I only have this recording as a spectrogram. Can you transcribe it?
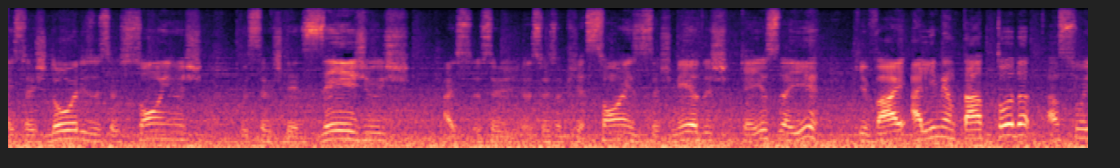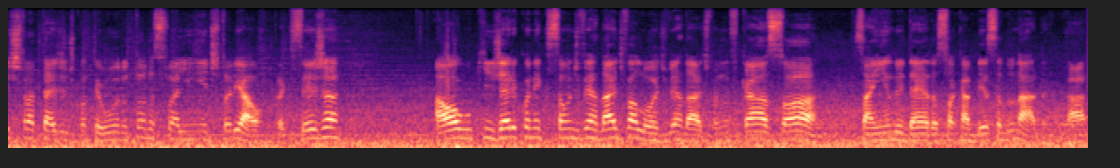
as suas dores, os seus sonhos, os seus desejos, as, os seus, as suas objeções, os seus medos, que é isso daí que vai alimentar toda a sua estratégia de conteúdo, toda a sua linha editorial, para que seja algo que gere conexão de verdade e valor, de verdade, para não ficar só saindo ideia da sua cabeça do nada, tá?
